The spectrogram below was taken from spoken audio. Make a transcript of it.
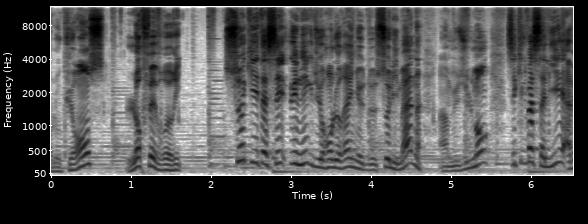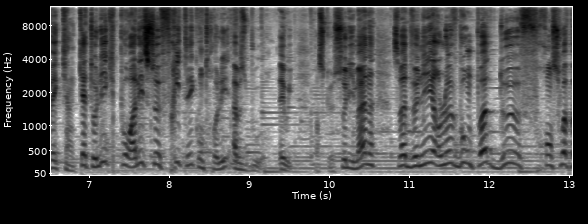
en l'occurrence l'orfèvrerie. Ce qui est assez unique durant le règne de Soliman, un musulman, c'est qu'il va s'allier avec un catholique pour aller se friter contre les Habsbourg. Eh oui, parce que Soliman, ça va devenir le bon pote de François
